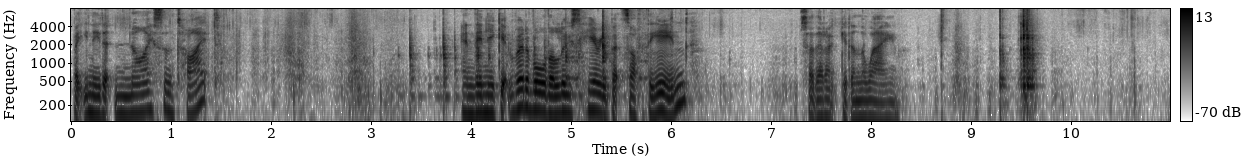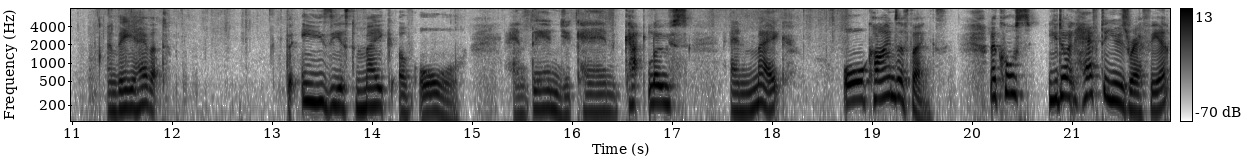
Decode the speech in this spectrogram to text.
but you need it nice and tight. And then you get rid of all the loose hairy bits off the end so they don't get in the way. And there you have it. The easiest make of all. And then you can cut loose and make all kinds of things. And of course, you don't have to use raffia.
